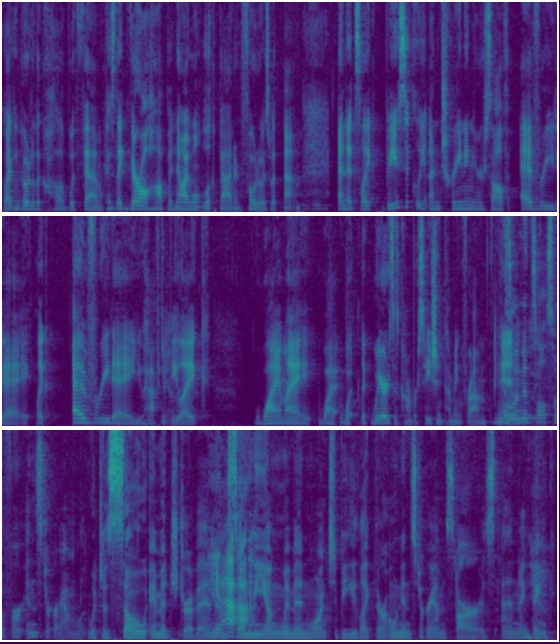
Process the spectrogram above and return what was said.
So i can go to the club with them because like they're all mm-hmm. hot but now i won't look bad in photos with them. Mm-hmm. And it's like basically untraining yourself every day. Like every day you have to be like why am i why what like where is this conversation coming from? Well, and it's also for Instagram, which is so image driven. And Yeah. so many young women want to be like their own Instagram stars. And I think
